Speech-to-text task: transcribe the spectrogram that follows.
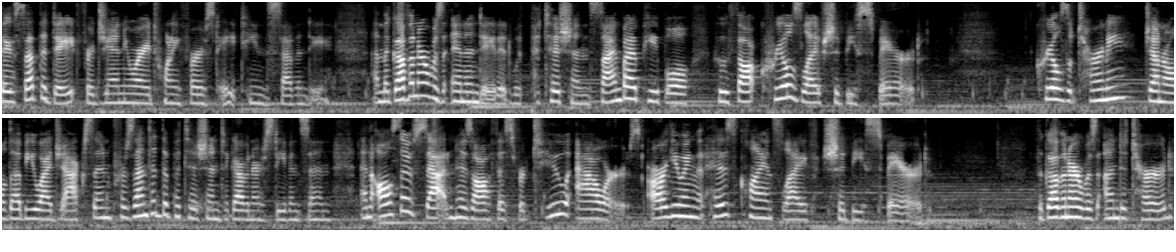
They set the date for January 21, 1870, and the governor was inundated with petitions signed by people who thought Creel's life should be spared. Creel's attorney, General W.I. Jackson, presented the petition to Governor Stevenson and also sat in his office for two hours, arguing that his client's life should be spared. The governor was undeterred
